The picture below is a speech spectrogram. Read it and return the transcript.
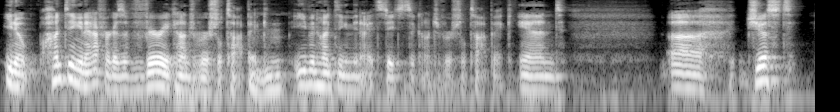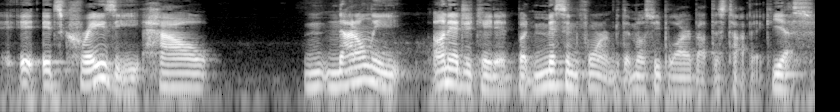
you know, hunting in Africa is a very controversial topic. Even hunting in the United States is a controversial topic. And, uh, just, it, it's crazy how not only uneducated, but misinformed that most people are about this topic yes,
